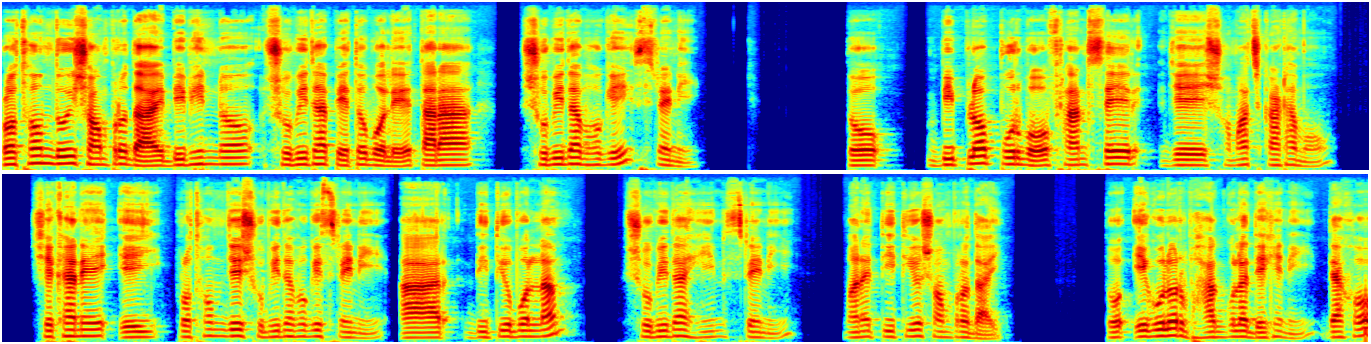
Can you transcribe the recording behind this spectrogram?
প্রথম দুই সম্প্রদায় বিভিন্ন সুবিধা পেত বলে তারা সুবিধাভোগী শ্রেণি। তো বিপ্লব পূর্ব ফ্রান্সের যে সমাজ কাঠামো সেখানে এই প্রথম যে সুবিধাভোগী শ্রেণি আর দ্বিতীয় বললাম সুবিধাহীন শ্রেণি মানে তৃতীয় সম্প্রদায়। তো এগুলোর ভাগগুলো দেখে নিই। দেখো,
